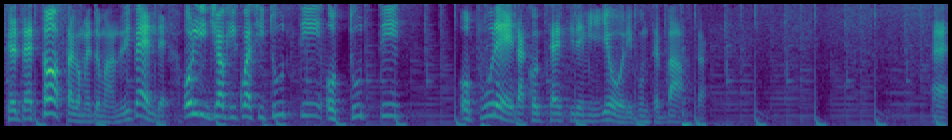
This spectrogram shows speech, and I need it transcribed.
È tosta come domanda, dipende. O li giochi quasi tutti, o tutti, oppure ti accontenti dei migliori, punto e basta. Eh.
